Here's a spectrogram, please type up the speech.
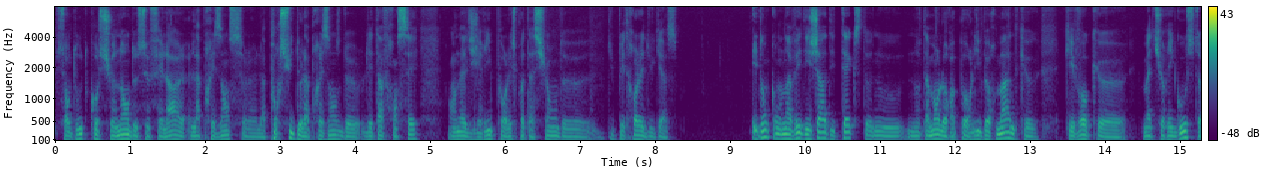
sans doute cautionnant de ce fait-là la présence, euh, la poursuite de la présence de l'État français en Algérie pour l'exploitation du pétrole et du gaz. Et donc on avait déjà des textes, notamment le rapport Lieberman qu'évoque euh, Mathieu Rigouste,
